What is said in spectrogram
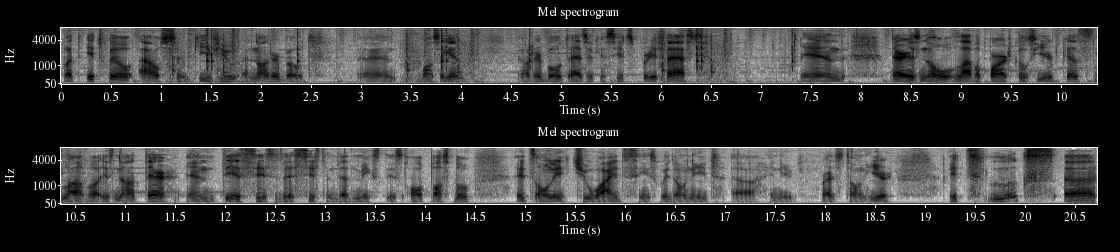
but it will also give you another boat. And once again other boat as you can see it's pretty fast. And there is no lava particles here because lava is not there. And this is the system that makes this all possible. It's only too wide since we don't need uh, any redstone here. It looks uh,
